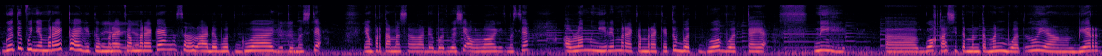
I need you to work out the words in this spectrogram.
gue tuh punya mereka gitu. Iya, mereka iya. mereka yang selalu ada buat gue gitu. Hmm. maksudnya yang pertama selalu ada buat gue sih Allah gitu. Maksudnya Allah mengirim mereka mereka itu buat gue buat kayak nih uh, gue kasih temen-temen buat lu yang biar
